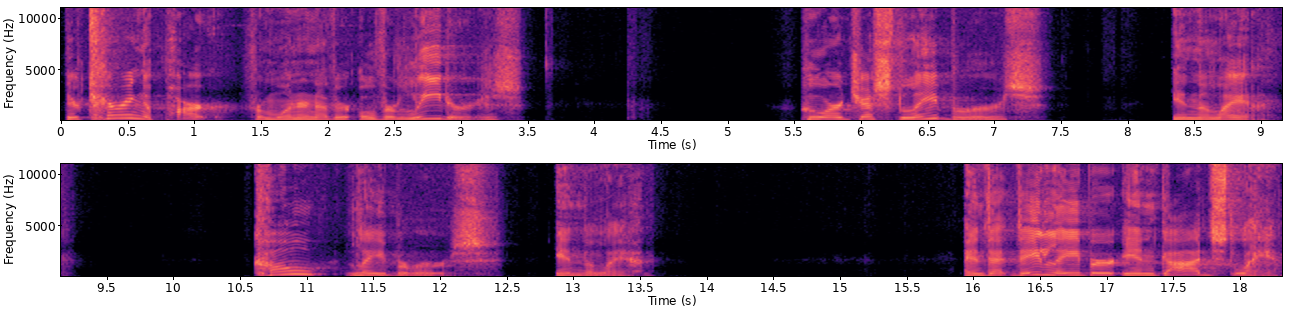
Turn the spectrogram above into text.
They're tearing apart from one another over leaders who are just laborers in the land, co laborers in the land, and that they labor in God's land.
